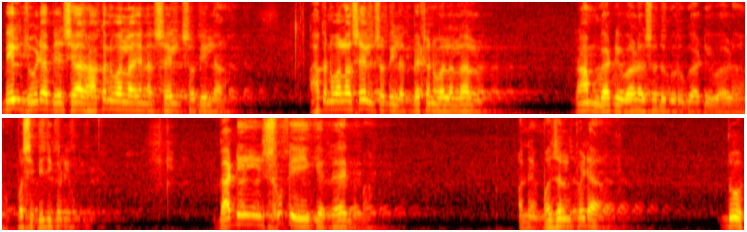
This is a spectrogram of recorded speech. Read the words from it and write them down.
બેલ જોડ્યા બે ચાર હાકનવાલા એના શૈલ સબીલા. હાકનવાલા શૈલ સબીલા બેઠનવાલા લાલ. રામ ગાડી વાળા, સદગુરુ ગાડી વાળા. પછી બીજી ઘડી ગાડી છૂટી કે રેનમાં. અને મજલ પડ્યા દૂર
